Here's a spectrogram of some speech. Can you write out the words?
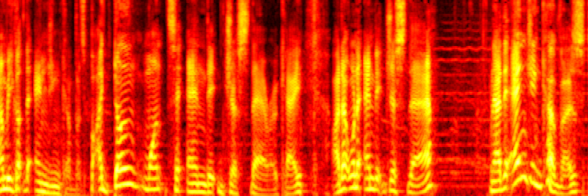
and we've got the engine covers. But I don't want to end it just there, okay? I don't want to end it just there. Now, the engine covers,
